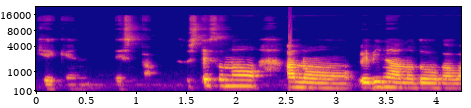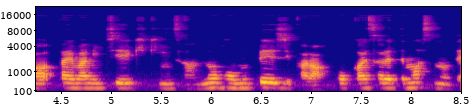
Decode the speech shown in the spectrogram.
経験でした。そしてその、あの、ウェビナーの動画は台湾日英基金さんのホームページから公開されてますので、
